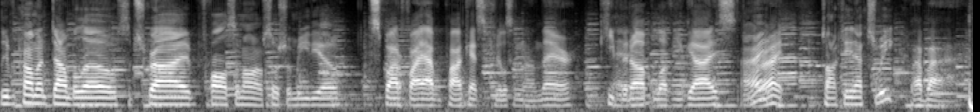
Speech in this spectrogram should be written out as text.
leave a comment down below, subscribe, follow us on all our social media. Spotify, Apple Podcasts if you're listening on there. Keep it up. Love you guys. All right. All right. Talk to you next week. Bye bye.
